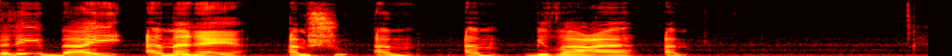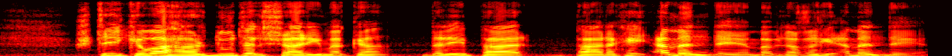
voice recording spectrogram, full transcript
دەلەی بای ئەمەنەیە ئەم ئەم ئەم بضاعە ئەم شتێکەوە هەردووتە شاری مەکە دەلی پارەکەی ئەمەندەیە مەبلغەکەی ئەمەندەیە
